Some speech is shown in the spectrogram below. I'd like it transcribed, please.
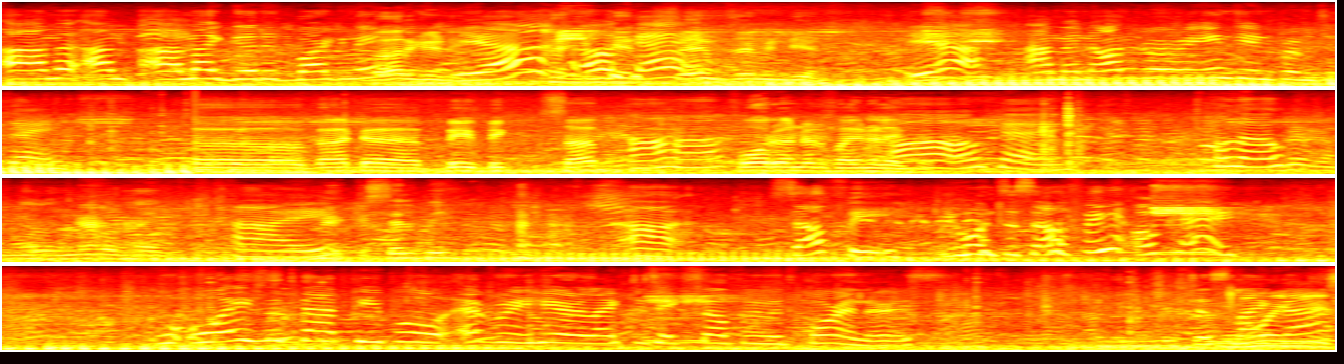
um, am, am i good at bargaining Bargaining. yeah okay Same, same Indian. yeah i'm an honorary indian from today Uh, got a big, big sub. uh-huh 400, 500 like oh okay hello hi Selfie. Uh, selfie. You want a selfie? Okay. W- why is it that people every here like to take selfie with foreigners? Just like that?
